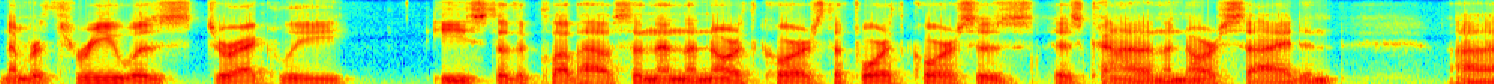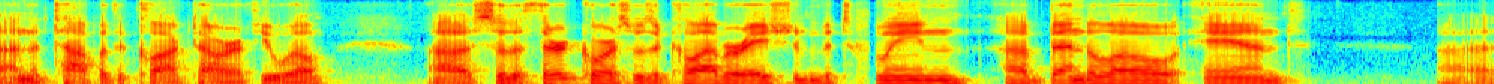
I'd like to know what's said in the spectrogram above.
number three was directly east of the clubhouse, and then the north course, the fourth course, is is kind of on the north side and uh, on the top of the clock tower, if you will. Uh, so the third course was a collaboration between uh, Bendelow and, uh,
